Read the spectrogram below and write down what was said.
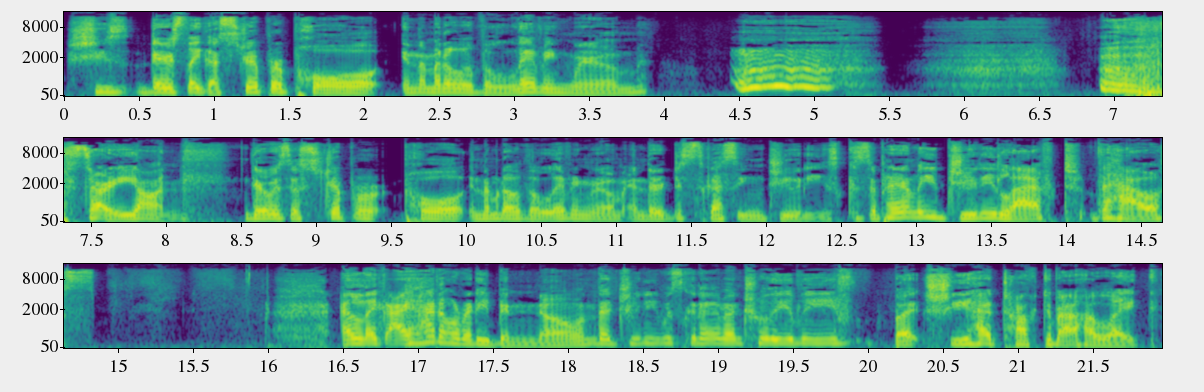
she's there's like a stripper pole in the middle of the living room. Sorry, yawn. There was a stripper pole in the middle of the living room, and they're discussing Judy's because apparently Judy left the house. And like I had already been known that Judy was gonna eventually leave, but she had talked about how like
